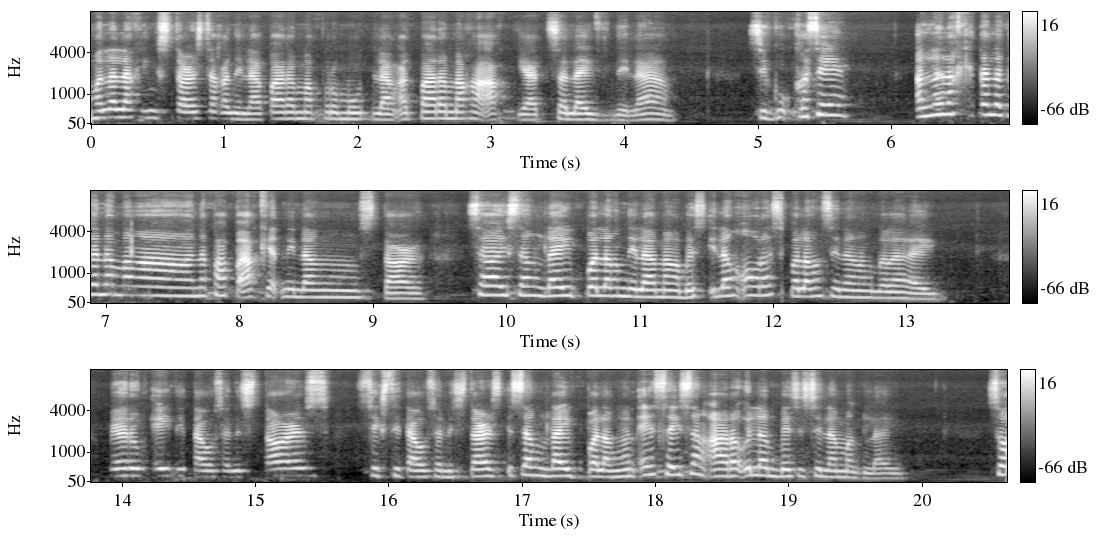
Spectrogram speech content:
malalaking stars sa kanila para ma-promote lang at para makaakyat sa live nila. Sigu kasi, ang lalaki talaga ng mga napapaakyat nilang star. Sa isang live pa lang nila mga best, ilang oras pa lang sila nagla-live. Merong 80,000 stars, 60,000 stars, isang live pa lang yun. Eh, sa isang araw, ilang beses sila mag-live. So,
